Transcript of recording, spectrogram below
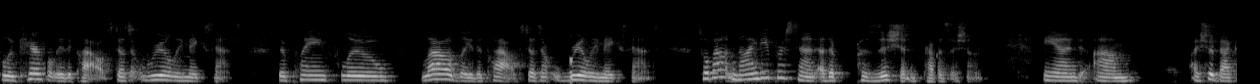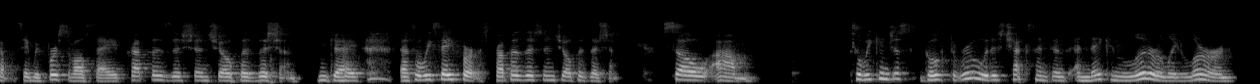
flew carefully, the clouds, doesn't really make sense. The plane flew loudly, the clouds, doesn't really make sense. So about 90% of the position prepositions. And um, I should back up and say, we first of all say preposition show position, okay? That's what we say first, preposition show position. So, um, so we can just go through this check sentence and they can literally learn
